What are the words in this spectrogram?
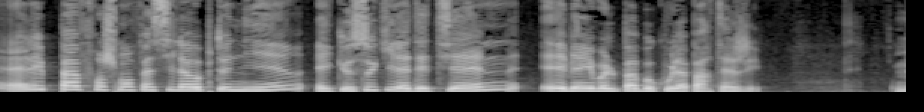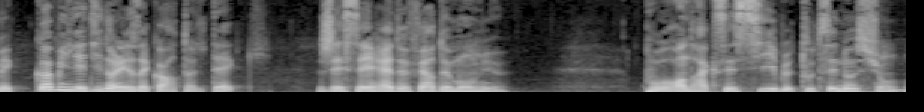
elle n'est pas franchement facile à obtenir et que ceux qui la détiennent, eh bien, ils veulent pas beaucoup la partager. Mais comme il est dit dans les accords Toltec, j'essaierai de faire de mon mieux pour rendre accessibles toutes ces notions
